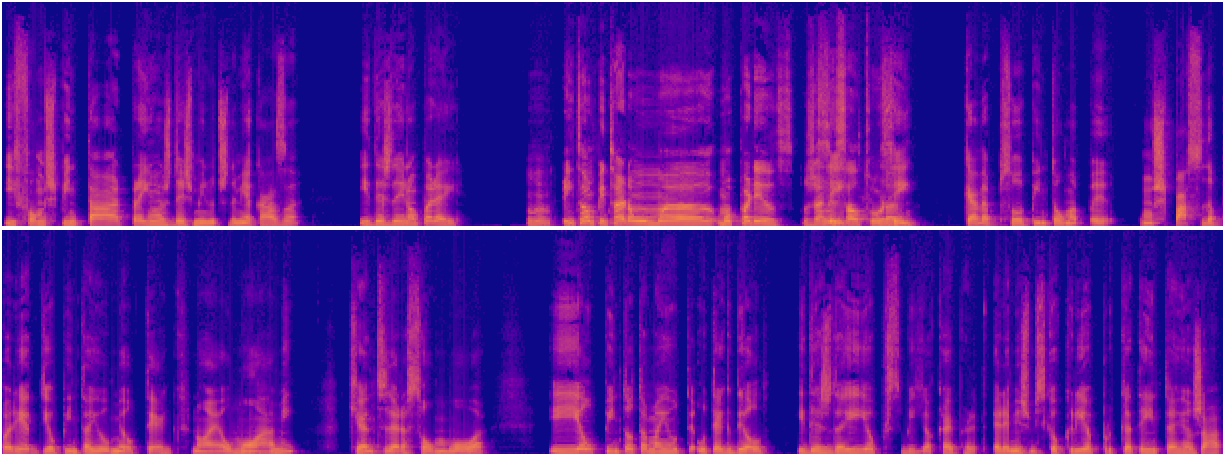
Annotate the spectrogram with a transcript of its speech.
E fomos pintar para aí uns 10 minutos da minha casa e desde aí não parei. Uhum. Então pintaram uma, uma parede já sim, nessa altura? Sim, cada pessoa pintou uma, um espaço da parede e eu pintei o meu tag, não é? O uhum. Moami, que antes era só o Moa, e ele pintou também o, o tag dele. E desde aí eu percebi, ok, era mesmo isso que eu queria, porque até então eu já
